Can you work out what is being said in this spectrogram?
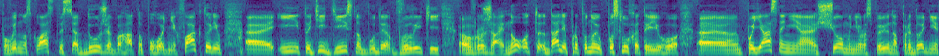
повинно скластися дуже багато погодних факторів, і тоді дійсно буде великий врожай. Ну от далі пропоную послухати його е, пояснення, що мені розповів напередодні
